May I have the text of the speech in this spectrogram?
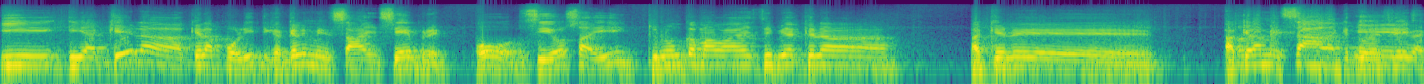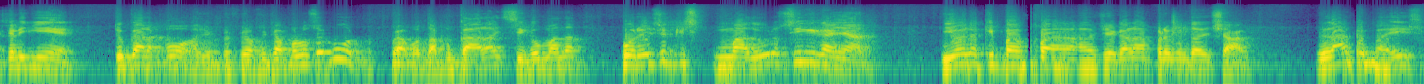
E, e aquela, aquela política, aquele mensagem sempre, oh, se eu sair, tu nunca mais vai receber aquela, aquele, aquela mesada que tu recebe, aquele dinheiro. Tu cara, porra, eu prefiro ficar pelo seguro. Vai votar pro cara e siga mandando. Por isso que Maduro sigue ganhando. E olha aqui para chegar na pergunta de Thiago. Lá no país,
